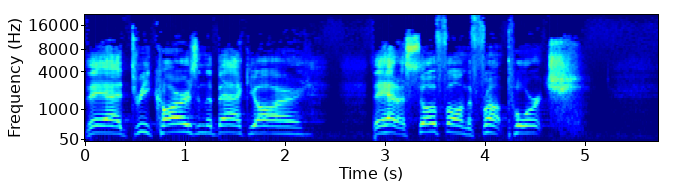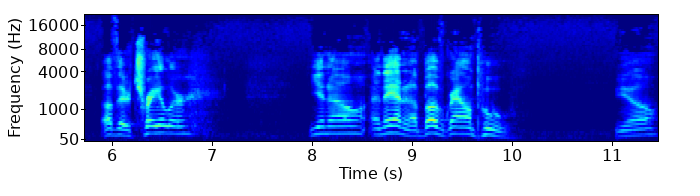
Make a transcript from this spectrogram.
They had three cars in the backyard. They had a sofa on the front porch of their trailer, you know, and they had an above ground pool, you know,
